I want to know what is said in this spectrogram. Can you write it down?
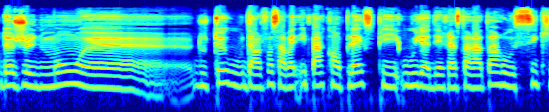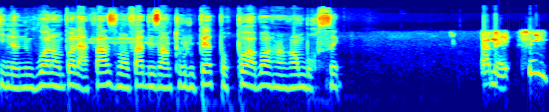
de jeu de mots euh, douteux où dans le fond ça va être hyper complexe, puis où il y a des restaurateurs aussi qui ne nous voilont pas la face, vont faire des entourloupettes pour pas avoir à rembourser? Ah, mais, tu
